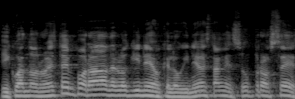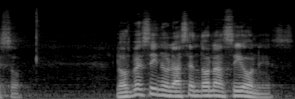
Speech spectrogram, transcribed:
Y cuando no es temporada de los guineos, que los guineos están en su proceso, los vecinos le hacen donaciones.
